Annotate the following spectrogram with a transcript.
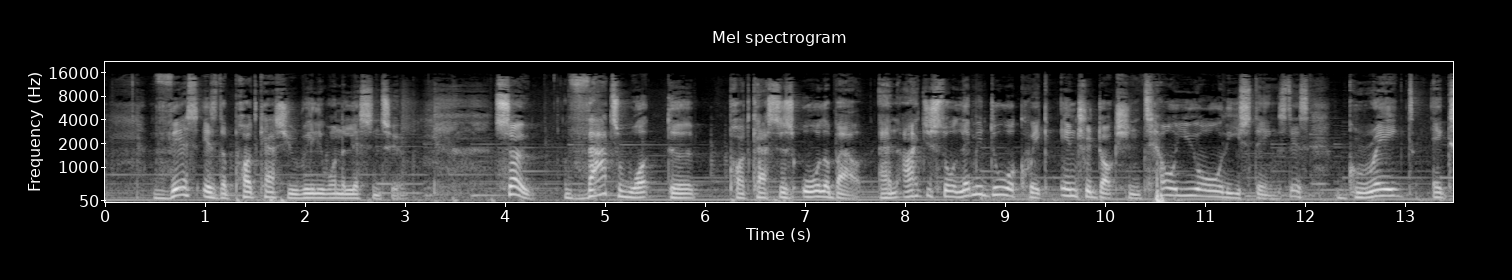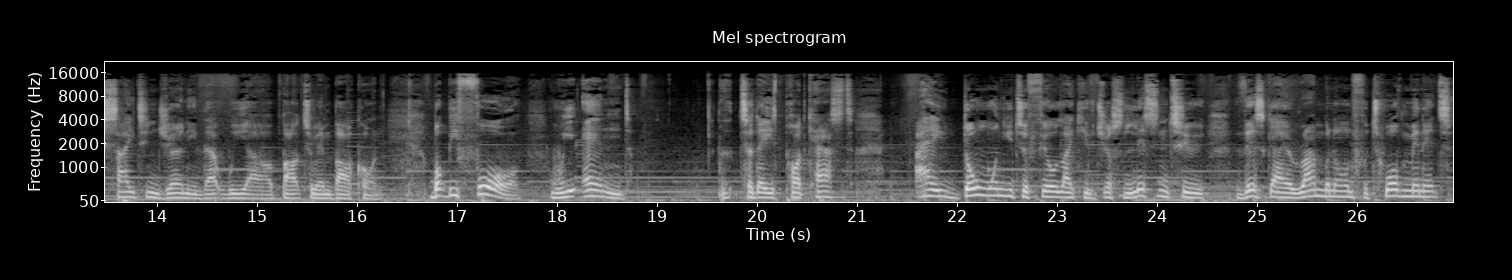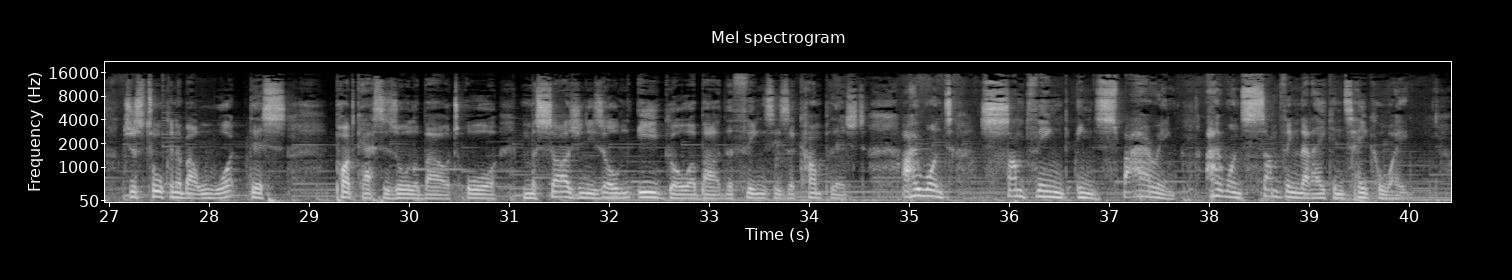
this is the podcast you really want to listen to. So that's what the podcast is all about. And I just thought, let me do a quick introduction, tell you all these things, this great, exciting journey that we are about to embark on. But before we end today's podcast, I don't want you to feel like you've just listened to this guy rambling on for 12 minutes, just talking about what this podcast is all about or massaging his own ego about the things he's accomplished. I want something inspiring. I want something that I can take away.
